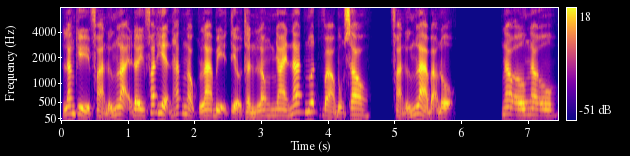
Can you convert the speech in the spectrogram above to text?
lang kỳ phản ứng lại đây phát hiện hắc ngọc la bị tiểu thần long nhai nát nuốt vào bụng sau, phản ứng là bạo nộ. Ngao ô ngao ô,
